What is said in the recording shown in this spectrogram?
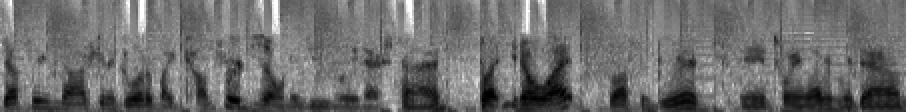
Definitely not going to go out of my comfort zone as easily next time. But you know what? Boston Bruins in 2011 were down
